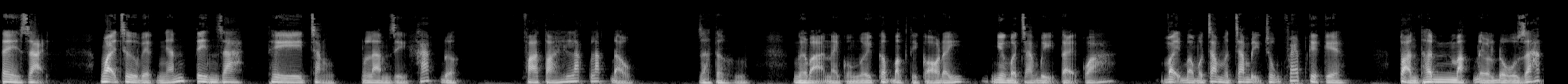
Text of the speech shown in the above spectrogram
tê dại, ngoại trừ việc nhắn tin ra thì chẳng làm gì khác được. Phá toái lắc lắc đầu. Gia tử, Người bạn này của ngươi cấp bậc thì có đấy, nhưng mà trang bị tệ quá. Vậy mà 100% bị trúng phép kia kìa. Toàn thân mặc đều đồ rác.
